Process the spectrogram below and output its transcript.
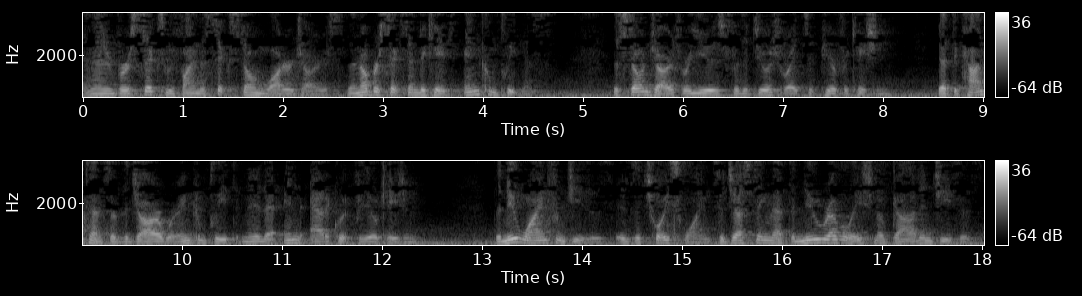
And then in verse 6, we find the six stone water jars. The number six indicates incompleteness. The stone jars were used for the Jewish rites of purification, yet the contents of the jar were incomplete and inadequate for the occasion. The new wine from Jesus is a choice wine, suggesting that the new revelation of God in Jesus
